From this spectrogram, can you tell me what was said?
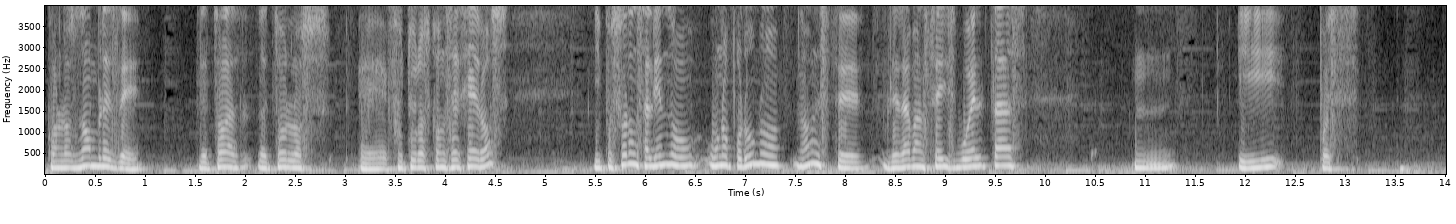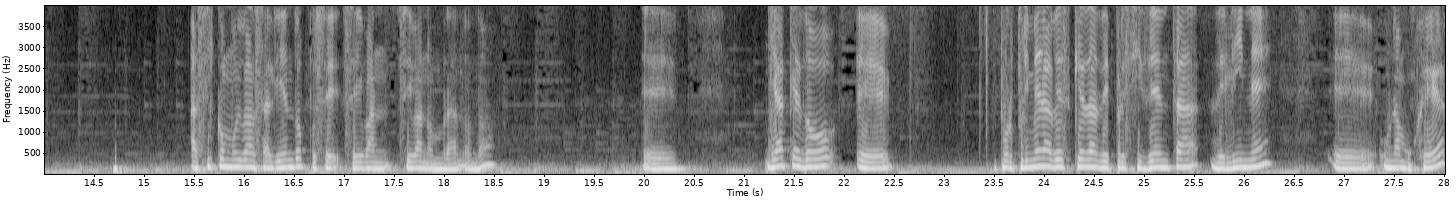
con los nombres de, de, todas, de todos los futuros consejeros y pues fueron saliendo uno por uno, ¿no? Este, le daban seis vueltas mm, y pues así como iban saliendo, pues se, iban, se iban nombrando, ¿no? Eh, ya quedó, eh, por primera vez queda de presidenta del INE eh, una mujer,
